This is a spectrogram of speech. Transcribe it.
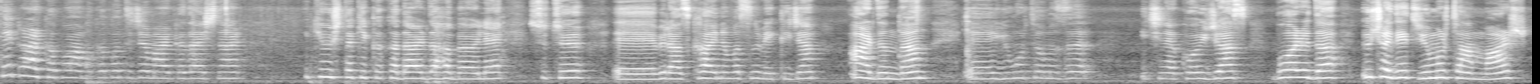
Tekrar kapağımı kapatacağım arkadaşlar. 2-3 dakika kadar daha böyle sütü e, biraz kaynamasını bekleyeceğim. Ardından e, yumurtamızı içine koyacağız. Bu arada 3 adet yumurtam var.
